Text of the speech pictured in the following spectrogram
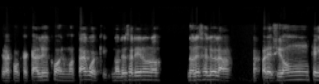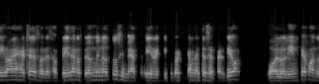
la CONCACAF con el Motagua, que no le salieron los, no le salió la, presión que iban a ejercer sobre prisa en los primeros minutos y, el equipo prácticamente se perdió. O el Olimpia cuando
